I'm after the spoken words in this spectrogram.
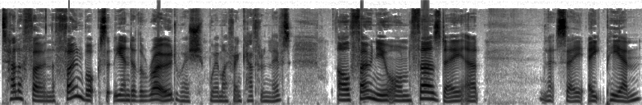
telephone the phone box at the end of the road where, she, where my friend Catherine lives. I'll phone you on Thursday at, let's say, 8 pm.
